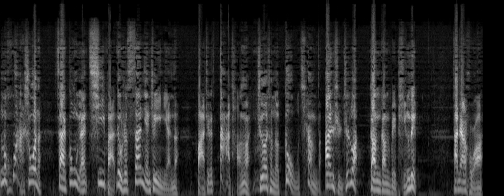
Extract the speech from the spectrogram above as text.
那么话说呢？在公元七百六十三年这一年呢，把这个大唐啊折腾的够呛的安史之乱刚刚被平定，大家伙啊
